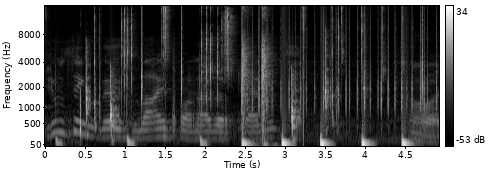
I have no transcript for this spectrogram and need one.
Do you think there's life on other planets? Oh,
